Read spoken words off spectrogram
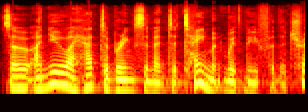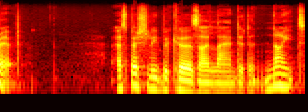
so I knew I had to bring some entertainment with me for the trip. Especially because I landed at night,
